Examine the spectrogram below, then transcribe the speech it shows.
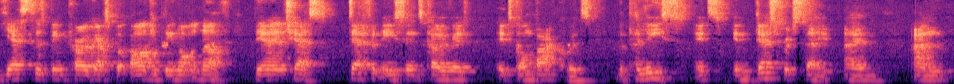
Yes, there's been progress, but arguably not enough. The NHS, definitely since COVID, it's gone backwards. The police, it's in desperate state, um, and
